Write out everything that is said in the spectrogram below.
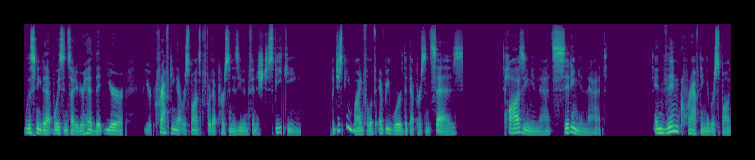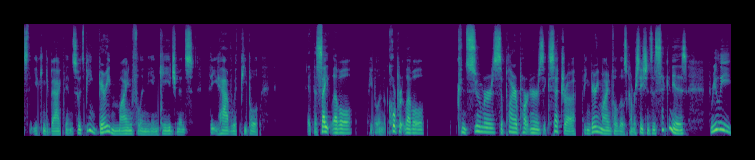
listening to that voice inside of your head that you're you're crafting that response before that person has even finished speaking, but just being mindful of every word that that person says pausing in that, sitting in that, and then crafting a response that you can get back then. So it's being very mindful in the engagements that you have with people at the site level, people in the corporate level, consumers, supplier partners, etc. Being very mindful of those conversations. The second is really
